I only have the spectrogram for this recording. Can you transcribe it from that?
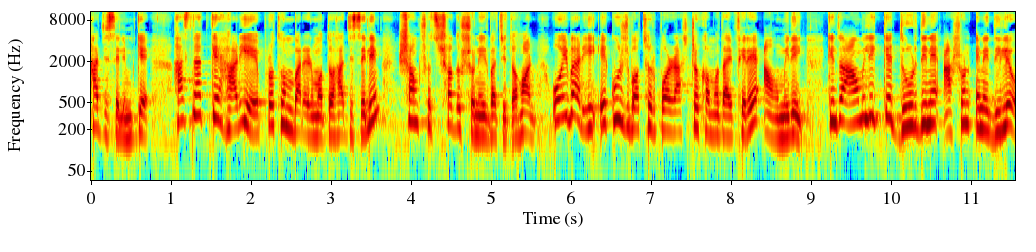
হাজি সেলিমকে। হাসনাতকে হারিয়ে প্রথমবারের মতো হাজি সেলিম সংসদ সদস্য নির্বাচিত হন। ওইবারই একুশ বছর পর রাষ্ট্র ক্ষমতায় ফেরে আওয়ামী লীগ। কিন্তু আওয়ামী লীগকে দুর্দিনে আসন এনে দিলেও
